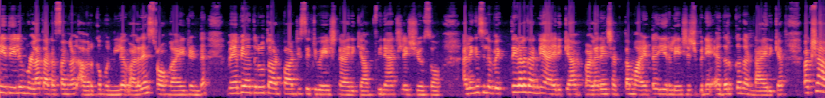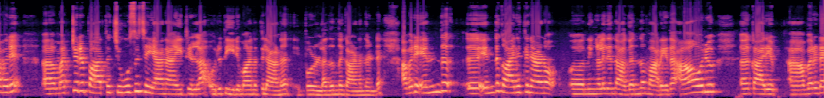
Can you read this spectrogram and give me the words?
രീതിയിലുമുള്ള തടസ്സങ്ങൾ അവർക്ക് മുന്നിൽ വളരെ സ്ട്രോങ് ആയിട്ടുണ്ട്. മേ ബി അതൊരു തേർഡ് പാർട്ടി സിറ്റുവേഷൻ ആയിരിക്കാം ഫിനാൻഷ്യൽ ഇഷ്യൂസോ അല്ലെങ്കിൽ ചില വ്യക്തികൾ തന്നെ ആയിരിക്കാം വളരെ ശക്തമായിട്ട് ഈ റിലേഷൻഷിപ്പിനെ എതിർക്കുന്നുണ്ടായിരിക്കാം. പക്ഷെ അവർ മറ്റൊരു പാത്ത് ചൂസ് ചെയ്യാനായിട്ടുള്ള ഒരു തീരുമാനത്തിലാണ് ഇപ്പോൾ ഉള്ളതെന്ന് കാണുന്നുണ്ട്. അവർ എന്ത് എന്ത് കാര്യത്തിനാണോ നിങ്ങളിൽ നിന്ന് അകന്ന് മാറിയത് ആ ഒരു കാര്യം അവരുടെ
